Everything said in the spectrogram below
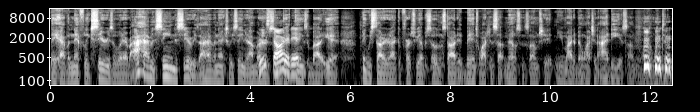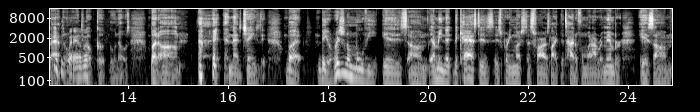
they have a Netflix series or whatever. I haven't seen the series. I haven't actually seen it. I've heard some started good it. things about it. Yeah. I think we started like the first few episodes and started binge watching something else and some shit. You might have been watching ID or something. When I went to the bathroom, or went to go cook. Who knows? But um, and that changed it. But the original movie is um, I mean the, the cast is is pretty much as far as like the title from what I remember is um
